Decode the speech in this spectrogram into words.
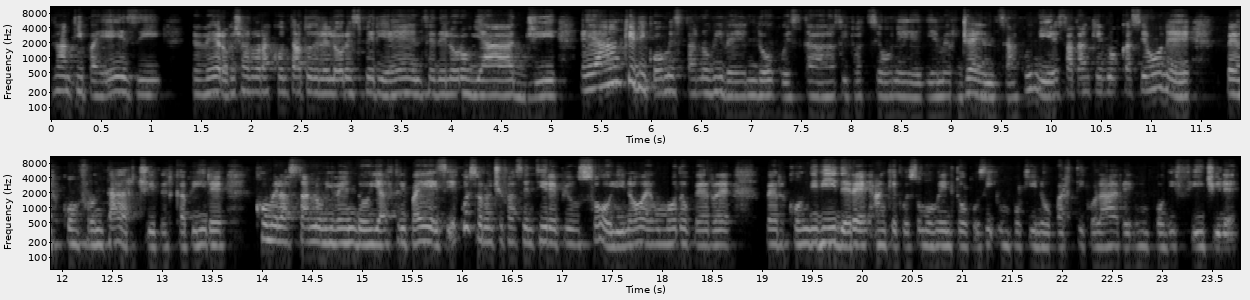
tanti paesi, è vero, che ci hanno raccontato delle loro esperienze, dei loro viaggi e anche di come stanno vivendo questa situazione di emergenza. Quindi è stata anche un'occasione per confrontarci, per capire come la stanno vivendo gli altri paesi e questo non ci fa sentire più soli, no? È un modo per, per condividere anche questo momento così un pochino particolare, un po' difficile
